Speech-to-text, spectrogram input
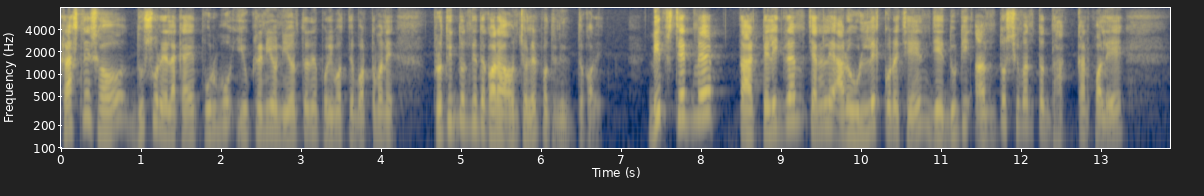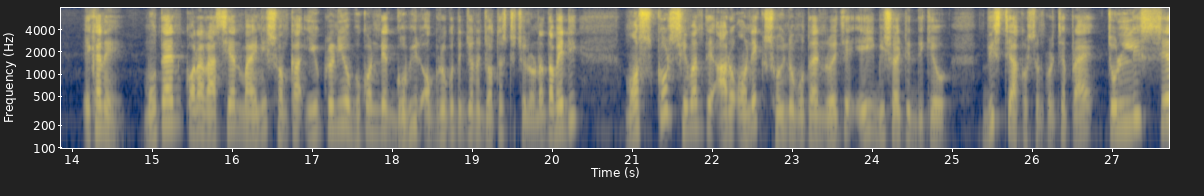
ক্রাসনে সহ ধূসর এলাকায় পূর্ব ইউক্রেনীয় নিয়ন্ত্রণের পরিবর্তে বর্তমানে প্রতিদ্বন্দ্বিতা করা অঞ্চলের প্রতিনিধিত্ব করে। ডিপ স্টেট ম্যাপ তার টেলিগ্রাম চ্যানেলে আরও উল্লেখ করেছেন যে দুটি আন্তঃসীমান্ত ধাক্কার ফলে এখানে মোতায়েন করা রাশিয়ান বাহিনীর সংখ্যা ইউক্রেনীয় ভূখণ্ডে গভীর অগ্রগতির জন্য যথেষ্ট ছিল না। তবে এটি মস্কোর সীমান্তে আরও অনেক সৈন্য মোতায়েন রয়েছে। এই বিষয়টির দিকেও দৃষ্টি আকর্ষণ করেছে। প্রায় চল্লিশে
